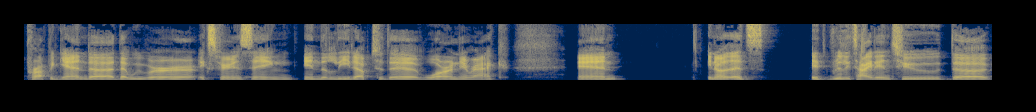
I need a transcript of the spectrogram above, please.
propaganda that we were experiencing in the lead up to the war in Iraq. And you know, it's it really tied into the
